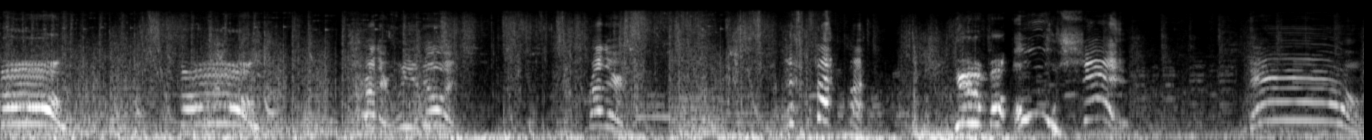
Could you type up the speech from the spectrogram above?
No! No! Brother, what are you doing? Brother! Get him, boy! Oh shit! Damn!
